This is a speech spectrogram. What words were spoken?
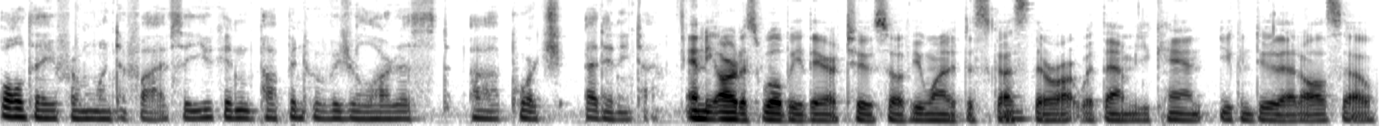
all day from one to five, so you can pop into a visual artist uh, porch at any time. And the artists will be there too. So if you want to discuss their art with them, you can you can do that also.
